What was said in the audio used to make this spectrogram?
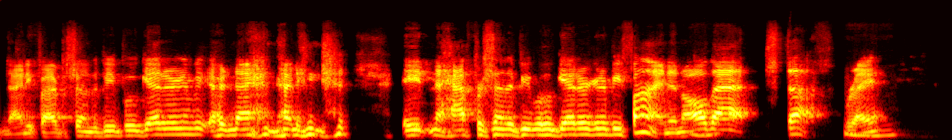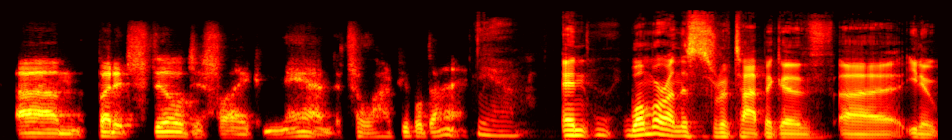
95% of the people who get it are going to be or 98.5% of the people who get it are going to be fine and all mm-hmm. that stuff right mm-hmm. um, but it's still just like man that's a lot of people dying yeah and one more on this sort of topic of uh, you know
